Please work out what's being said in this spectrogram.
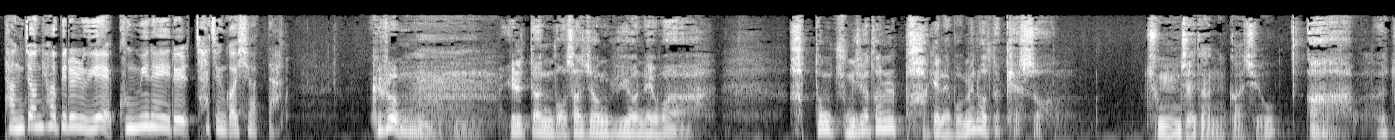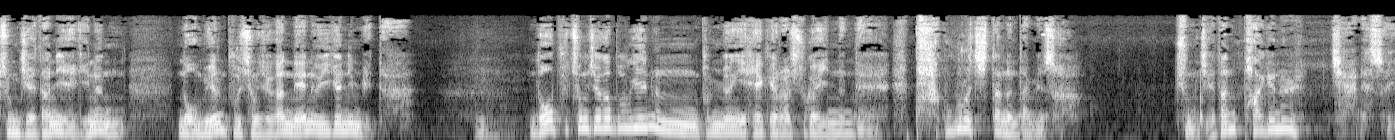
당정 협의를 위해 국민회의를 찾은 것이었다. 그럼 일단 노사정위원회와 합동중재단을 파견해 보면 어떻겠소? 중재단까지요? 아, 중재단 얘기는 노무현 부총재가 낸 의견입니다. 노 부총재가 보기에는 분명히 해결할 수가 있는데 파국으로 치닫는다면서 중재단 파견을 제안했어요.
